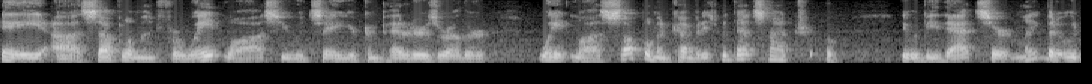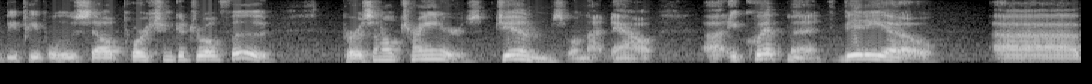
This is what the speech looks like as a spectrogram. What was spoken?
a uh, supplement for weight loss, you would say your competitors are other weight loss supplement companies, but that's not true. It would be that certainly, but it would be people who sell portion control food, personal trainers, gyms, well, not now, uh, equipment, video, uh,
